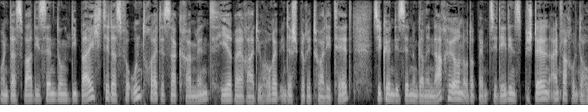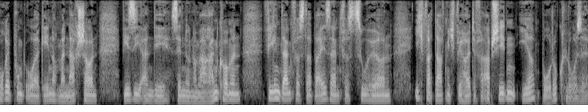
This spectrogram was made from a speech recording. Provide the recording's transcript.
Und das war die Sendung Die Beichte, das veruntreute Sakrament hier bei Radio Horeb in der Spiritualität. Sie können die Sendung gerne nachhören oder beim CD-Dienst bestellen. Einfach unter horeb.org nochmal nachschauen, wie Sie an die Sendung nochmal rankommen. Vielen Dank fürs Dabeisein, fürs Zuhören. Ich darf mich für heute verabschieden. Ihr Bodo Klose.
